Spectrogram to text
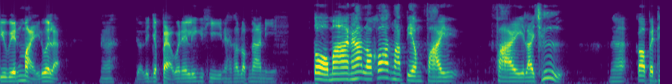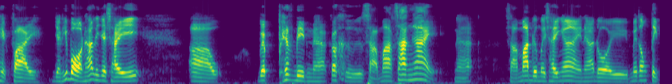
อีเวนต์ใหม่ด้วยแหละนะเดี๋ยวลินจะแปะไว้ในลิงก์อีกทีนะสำหรับหน้านี้ ต่อมานะเราก็มาเตรียมไฟล์ไฟล์รายชื่อนะก็เป็นเทคไฟล์อย่างที่บอกนะลินจะใช้อ่าเว็บเพจบินนะฮะก็คือสามารถสร้างง่ายนะฮะ สามารถดึงไปใช้ง่ายนะโดยไม่ต้องติด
